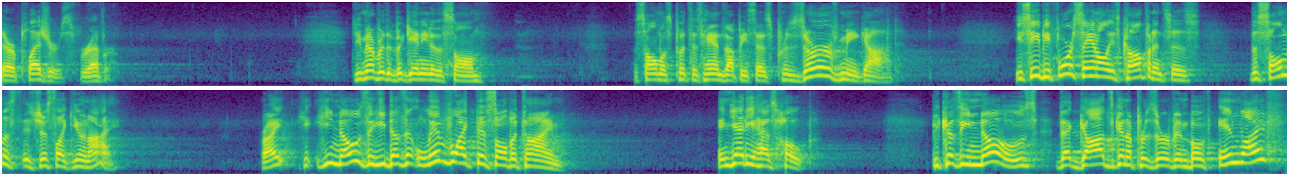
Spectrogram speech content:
there are pleasures forever. Do you remember the beginning of the psalm? The psalmist puts his hands up. He says, Preserve me, God. You see, before saying all these confidences, the psalmist is just like you and I, right? He, he knows that he doesn't live like this all the time. And yet he has hope because he knows that God's going to preserve him both in life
